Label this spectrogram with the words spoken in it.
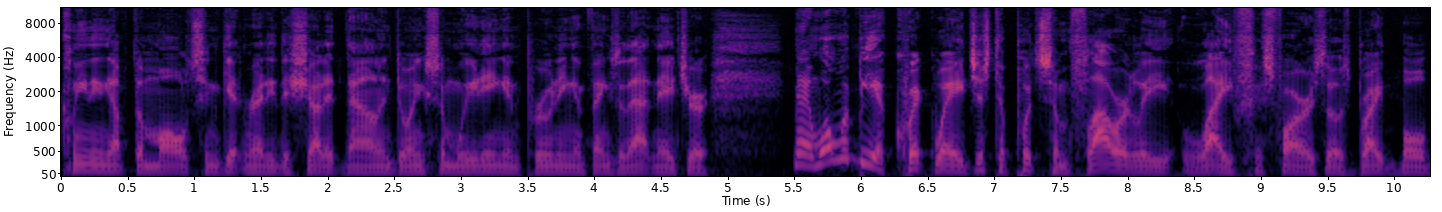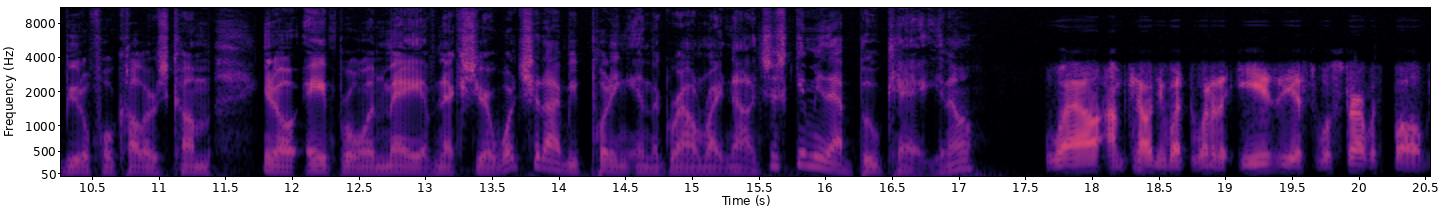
cleaning up the mulch and getting ready to shut it down and doing some weeding and pruning and things of that nature. Man, what would be a quick way just to put some flowery life as far as those bright, bold, beautiful colors come, you know, April and May of next year? What should I be putting in the ground right now? Just give me that bouquet, you know? Well, I'm telling you what, one of the easiest, we'll start with bulbs.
